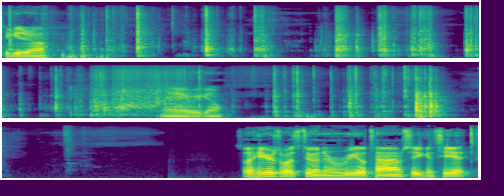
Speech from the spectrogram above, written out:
to get it off. There we go. So here's what's doing in real time so you can see it.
